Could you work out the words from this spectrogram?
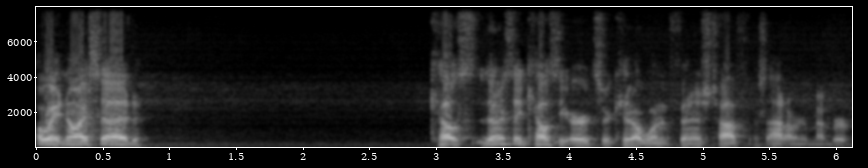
Oh wait, no, I said. Kelce, did I say Kelce Ertz or Kittle wouldn't finish top? I don't remember.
